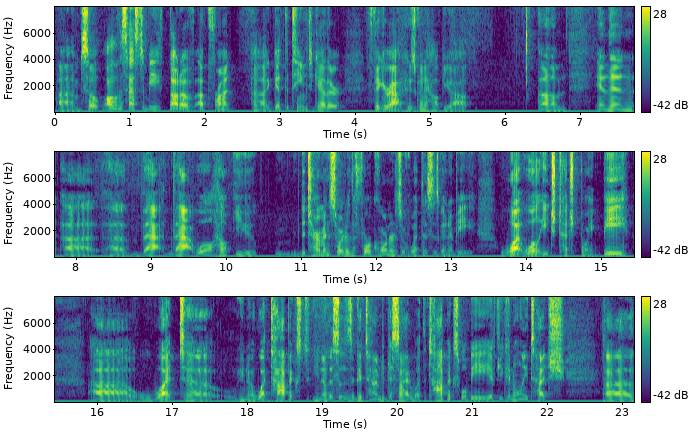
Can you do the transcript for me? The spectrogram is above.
Um, so all of this has to be thought of up front. Uh, get the team together, figure out who's going to help you out. Um, and then uh, uh, that that will help you determine sort of the four corners of what this is going to be. What will each touch point be? Uh, what uh, you know, what topics? You know, this is a good time to decide what the topics will be. If you can only touch uh,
